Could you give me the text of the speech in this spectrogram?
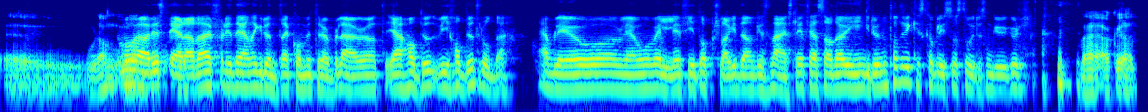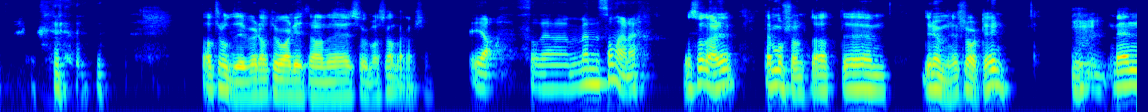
Hvordan, Nå må jeg arrestere deg der, fordi det ene grunnen til at jeg kom i trøbbel, er jo at hadde jo, vi hadde jo trodd det. Jeg ble jo, ble jo veldig fint oppslag i Dagens Næringsliv, for jeg sa det er jo ingen grunn til at vi ikke skal bli så store som Google. Nei, akkurat. Da trodde de vel at du var litt stormannsgal, da kanskje? Ja, så det, men sånn er det. Men sånn er det. Det er morsomt at uh, drømmene slår til. Men,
